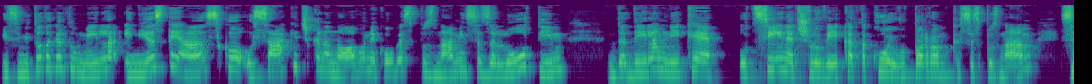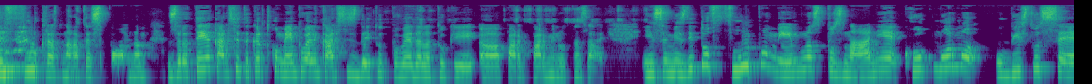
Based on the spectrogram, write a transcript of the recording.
In si mi to takrat umenila in jaz dejansko vsakič, ko na novo nekoga spoznam in se zalotim, da delam neke ocene človeka takoj v prvem, ki se spoznam se uh mhm. -huh. fulkrat na te spomnim. Zaradi tega, kar si takrat meni povedal in kar si zdaj tudi povedala tukaj uh, par, par minut nazaj. In se mi zdi to ful pomembno spoznanje, koliko moramo v bistvu se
